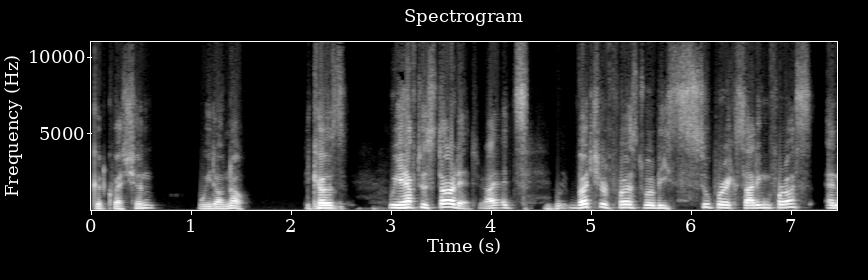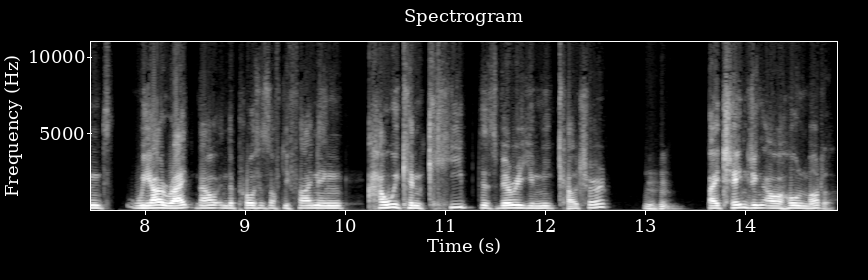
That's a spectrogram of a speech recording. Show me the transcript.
Good question we don't know because mm-hmm. we have to start it, right? Mm-hmm. Virtual first will be super exciting for us. And we are right now in the process of defining how we can keep this very unique culture mm-hmm. by changing our whole model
